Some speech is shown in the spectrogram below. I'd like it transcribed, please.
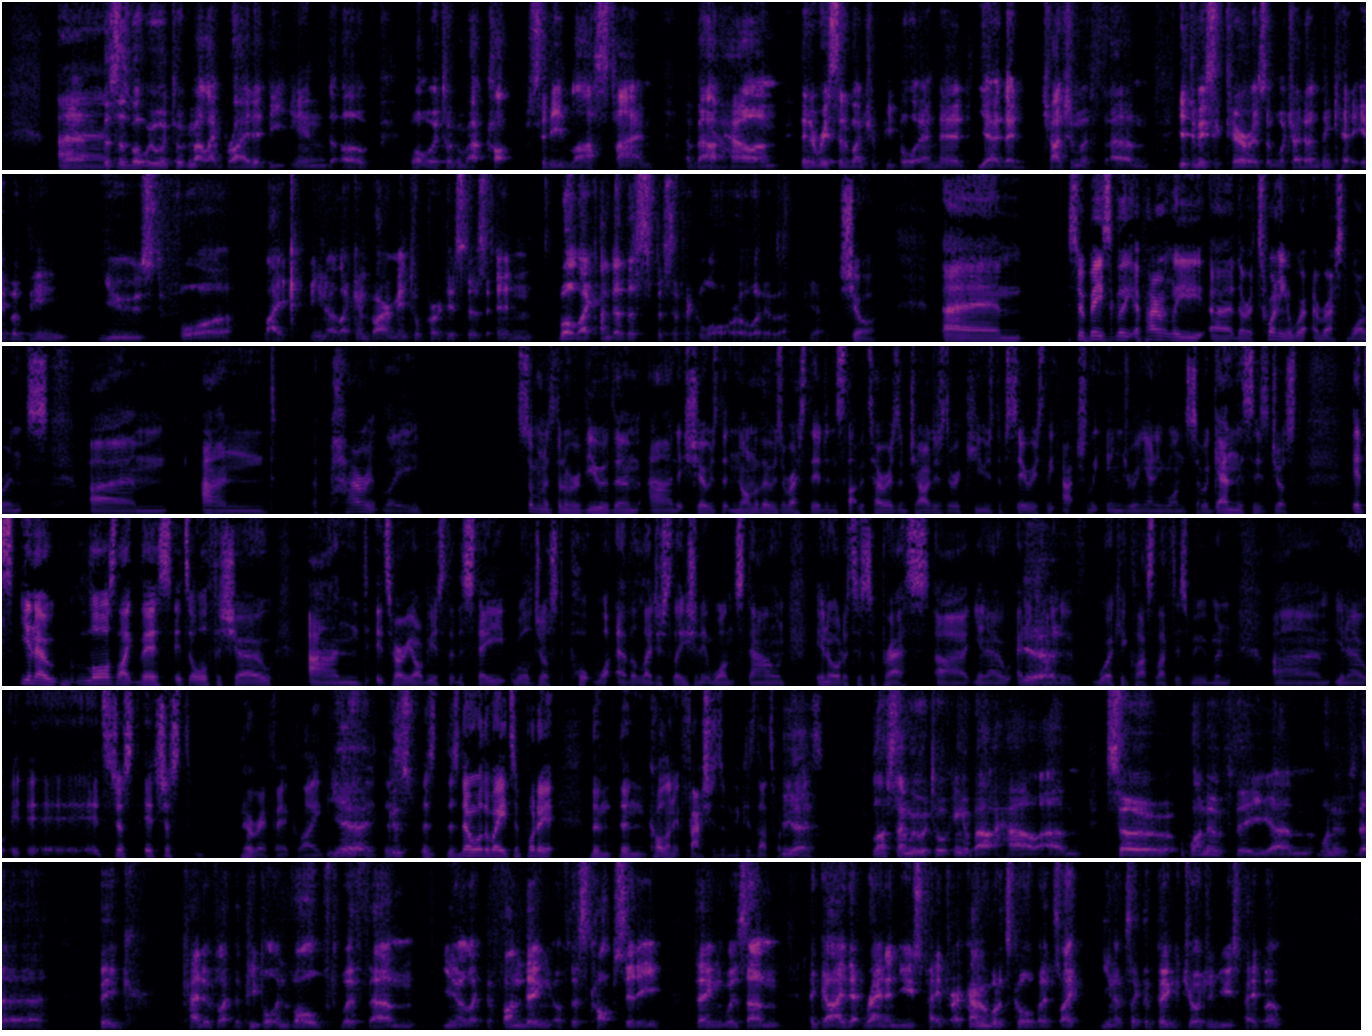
Yeah, Um, this is what we were talking about, like right at the end of what we were talking about Cop City last time, about Yeah. how um they'd arrested a bunch of people and they'd yeah they'd charged them with um yeah domestic terrorism, which I don't think had ever been used for like you know like environmental protesters in well like under this specific law or whatever. Yeah. Sure. Um. So basically, apparently, uh, there are 20 ar- arrest warrants, um, and apparently, someone has done a review of them, and it shows that none of those arrested and slapped with terrorism charges are accused of seriously actually injuring anyone. So again, this is just. It's you know laws like this. It's all for show, and it's very obvious that the state will just put whatever legislation it wants down in order to suppress, uh, you know, any Yeah. kind of working class leftist movement. Um, you know, it, it, it's just it's just horrific. Like, you know, Yeah, there's, there's, there's no other way to put it than than calling it fascism because that's what it is. Yeah. last time we were talking about how um so one of the um one of the big kind of like the people involved with um you know like the funding of this cop city thing was um a guy that ran a newspaper. I can't remember what it's called but it's like you know it's like the big georgian newspaper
